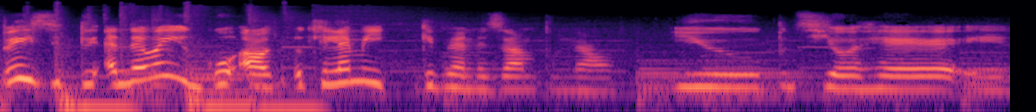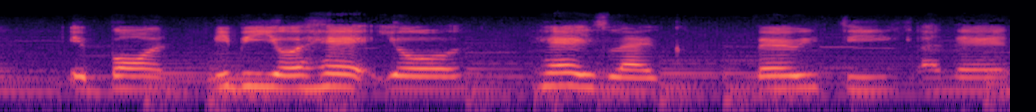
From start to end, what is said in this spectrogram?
basically and then when you go out okay let me give you an example now you put your hair in a bun maybe your hair your hair is like very thick and then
